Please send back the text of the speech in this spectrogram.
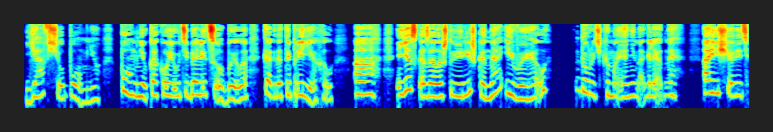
Я все помню. Помню, какое у тебя лицо было, когда ты приехал. А я сказала, что Иришка на ИВЛ. Дурочка моя ненаглядная. А еще ведь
